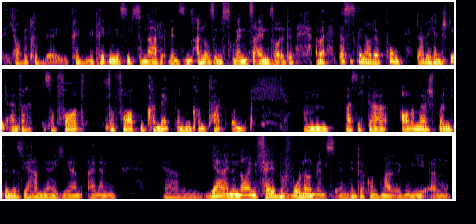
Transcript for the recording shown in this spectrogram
ich hoffe, wir treten, wir treten ihm jetzt nicht zu nahe, wenn es ein anderes Instrument sein sollte. Aber das ist genau der Punkt. Dadurch entsteht einfach sofort sofort ein Connect und ein Kontakt. Und ähm, was ich da auch nochmal spannend finde, ist, wir haben ja hier einen ähm, ja, einen neuen Fellbewohner und wenn es im Hintergrund mal irgendwie ähm,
